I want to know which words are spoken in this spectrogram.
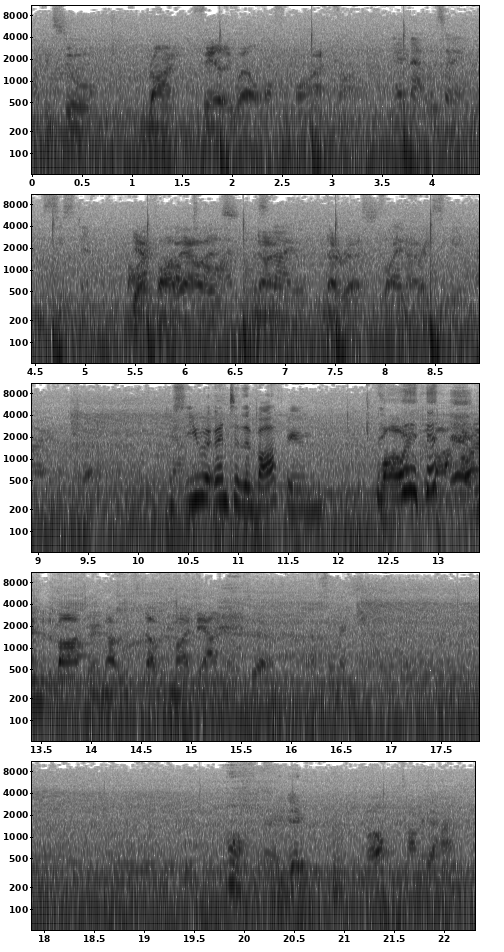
I can still run fairly well off the bike. Like, And that was a consistent yeah, five hours, time. No, no, no rest, like no no. free spin, no. So you went to the bathroom. Well, I went, to the ba- I went to the bathroom. That was that was my downhill. So. Oh, very good. Well, time to go home.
